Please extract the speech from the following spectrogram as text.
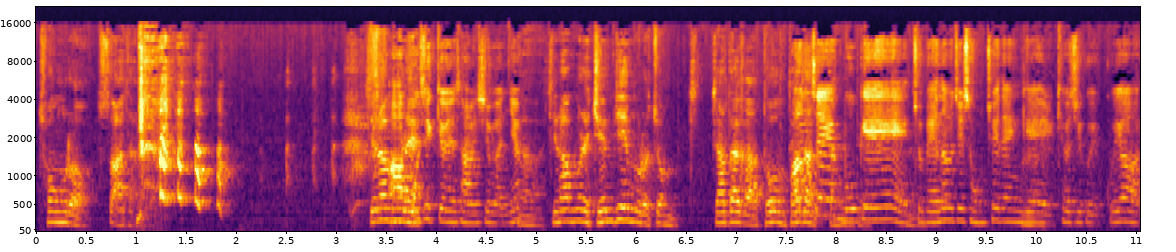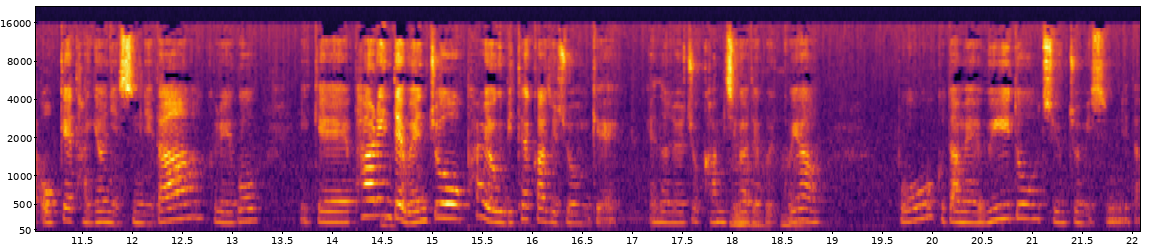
총으로 쏴달라. 아, 지난번에 50견이 잠시만요. 어, 지난번에 잼잼으로 좀 자다가 도움 현재 받았다는데 음. 목에 좀 에너지 정체된 게 읽혀지고 있고요. 어깨 당연히 있습니다. 그리고 이게 팔인데 왼쪽 팔 여기 밑에까지 좀 이게 에너지가 쭉 감지가 음, 되고 있고요. 뭐 그다음에 위도 지금 좀 있습니다.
